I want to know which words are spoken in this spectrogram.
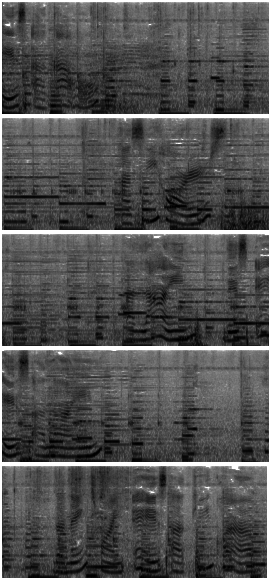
is a cow. A seahorse. Lion. This is a lion. The next one is a king crab.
